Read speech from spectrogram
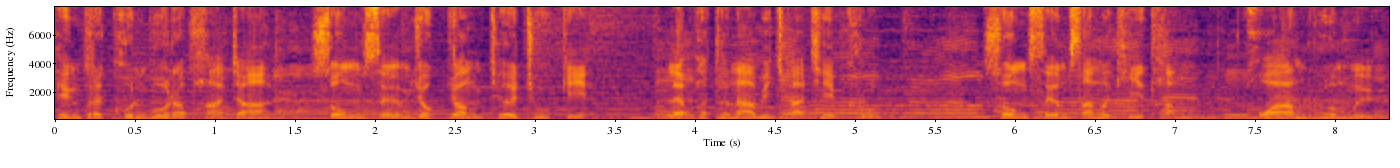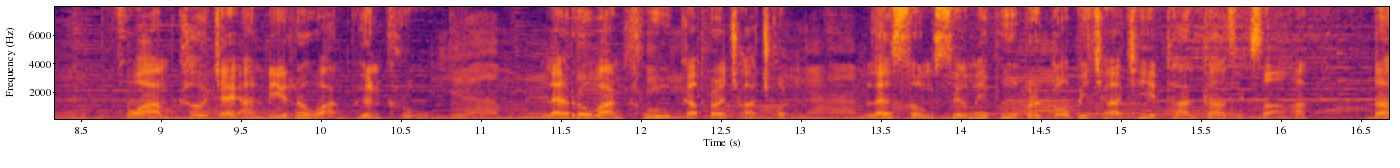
ถึงพระคุณบูรพาจารย์ส่งเสริมยกย่องเชิดชูเกียรติ และพัฒนาวิชาชีพครู ส่งเสริมสามัคคีธรรม ความร่วมมือ ความเข้าใจอันดีระหว่างเพื่อนครู และระหว่างครูกับประชาชน และส่งเสริมให้ผู้ประกอบวิชาชีพทางการศึกษา ได้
